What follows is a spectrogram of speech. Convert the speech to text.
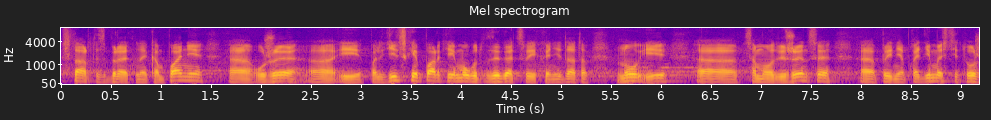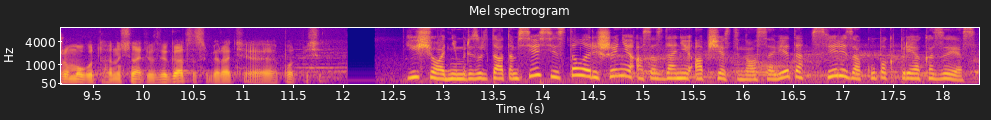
старт избирательной кампании. Э, уже э, и политические партии могут выдвигать своих кандидатов, ну и самовыдвиженцы при необходимости тоже могут начинать выдвигаться, собирать подписи. Еще одним результатом сессии стало решение о создании общественного совета в сфере закупок при АКЗС.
